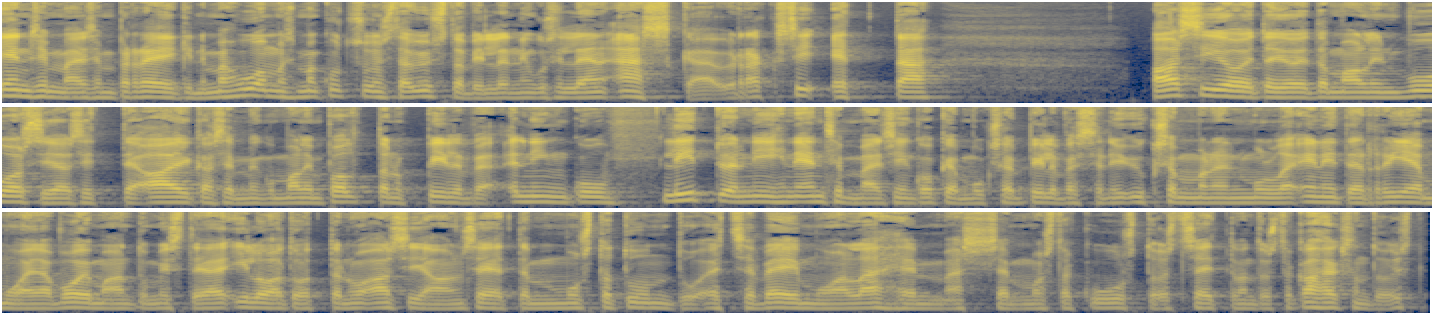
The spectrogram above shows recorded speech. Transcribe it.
ensimmäisen breikin, niin mä huomasin, mä kutsuin sitä ystäville niin kuin silleen äskäyräksi, että – asioita, joita mä olin vuosia sitten aikaisemmin, kun mä olin polttanut pilve, niin kuin liittyen niihin ensimmäisiin kokemukseen pilvessä, niin yksi semmoinen mulle eniten riemua ja voimaantumista ja iloa tuottanut asia on se, että musta tuntuu, että se vei mua lähemmäs semmoista 16, 17, 18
